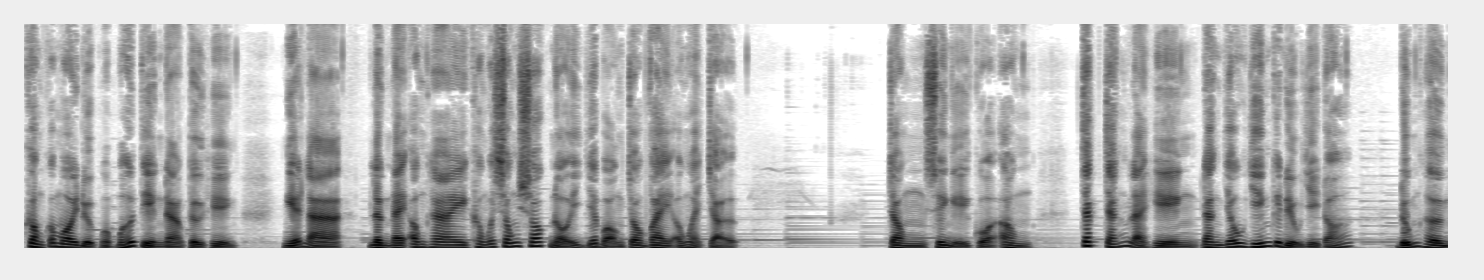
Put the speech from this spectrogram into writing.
Không có moi được một mớ tiền nào từ Hiền. Nghĩa là lần này ông hai không có sống sót nổi với bọn cho vay ở ngoài chợ. Trong suy nghĩ của ông, chắc chắn là Hiền đang giấu giếm cái điều gì đó. Đúng hơn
